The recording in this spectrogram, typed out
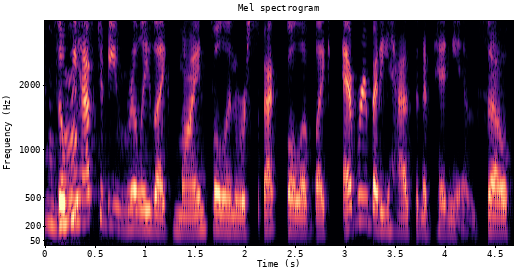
Mm-hmm. So, we mm-hmm. have to be really like mindful and respectful of like everybody has an opinion. So,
